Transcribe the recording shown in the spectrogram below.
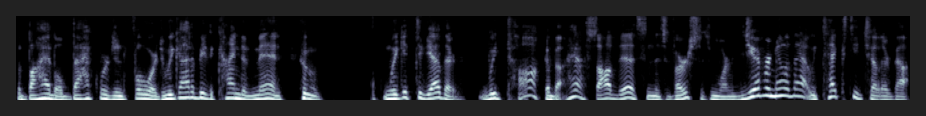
the Bible backwards and forwards. We got to be the kind of men who when we get together, we talk about, hey, I saw this in this verse this morning. Did you ever know that? We text each other about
